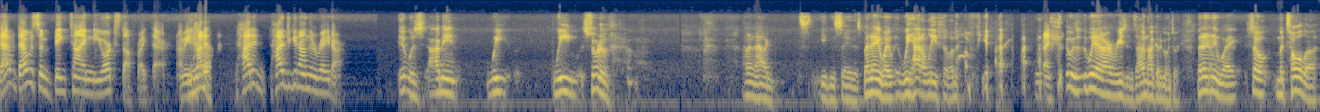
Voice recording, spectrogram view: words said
that that was some big time New York stuff right there. I mean, yeah. how did how did how did you get on their radar? It was. I mean, we we sort of. I don't know how to even say this, but anyway, we had to leave Philadelphia. right. It was we had our reasons. I'm not going to go into it, but anyway, so Mottola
